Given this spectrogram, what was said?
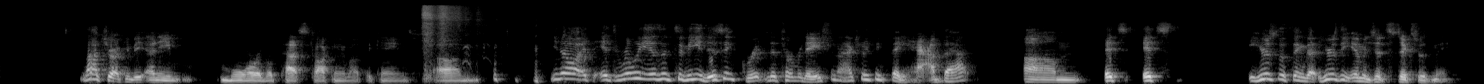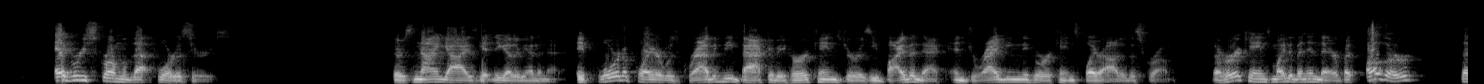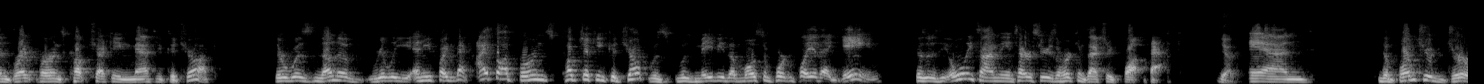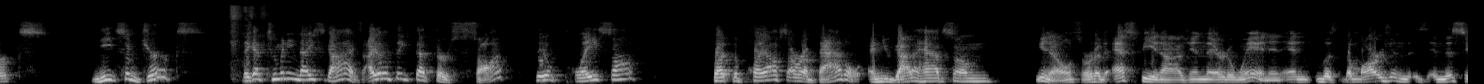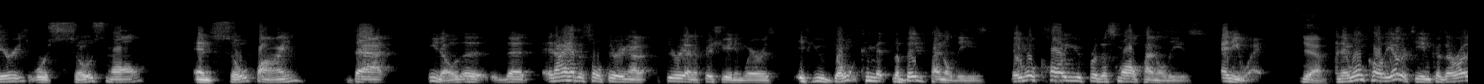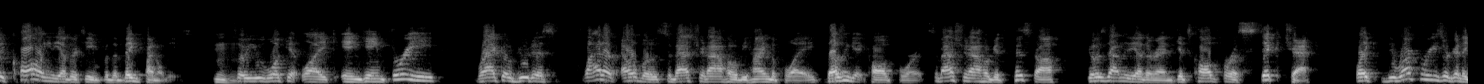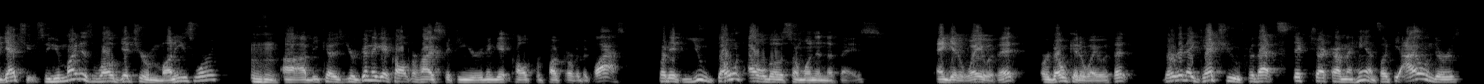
Not sure I can be any more of a pest talking about the Canes. Um, you know, it, it really isn't to me. It isn't grit and determination. I actually think they have that. Um, it's it's here's the thing that here's the image that sticks with me. Every scrum of that Florida series, there's nine guys getting together behind the net. A Florida player was grabbing the back of a Hurricanes jersey by the neck and dragging the Hurricanes player out of the scrum. The Hurricanes might have been in there, but other than Brent Burns cup checking Matthew Tkachuk, there was none of really any fighting back. I thought Burns cup checking Tkachuk was was maybe the most important play of that game because it was the only time the entire series of Hurricanes actually fought back. Yeah. And the bunch of jerks need some jerks. They got too many nice guys. I don't think that they're soft. They don't play soft, but the playoffs are a battle, and you got to have some, you know, sort of espionage in there to win. And and the margins in this series were so small and so fine that you know the that. And I have this whole theory on theory on officiating, whereas if you don't commit the big penalties, they will call you for the small penalties anyway. Yeah. And they won't call the other team because they're already calling the other team for the big penalties. Mm-hmm. So you look at like in game three, Radko Gudas flat out elbows Sebastian Aho behind the play, doesn't get called for it. Sebastian Aho gets pissed off, goes down to the other end, gets called for a stick check. Like the referees are going to get you. So you might as well get your money's worth mm-hmm. uh, because you're going to get called for high sticking. You're going to get called for puck over the glass. But if you don't elbow someone in the face and get away with it, or don't get away with it, they're going to get you for that stick check on the hands. Like the Islanders,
